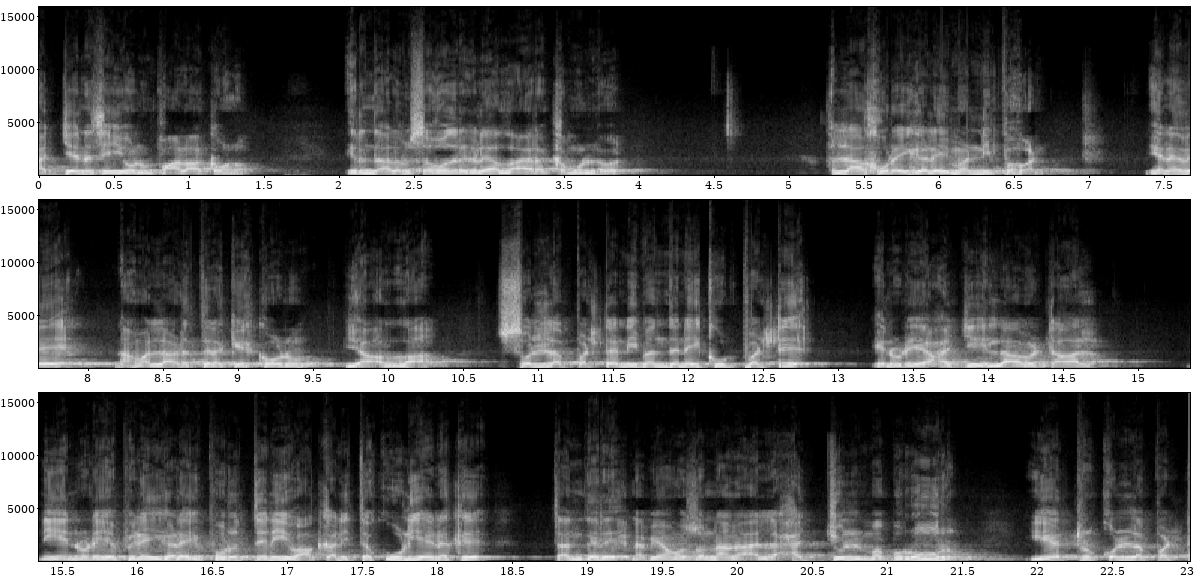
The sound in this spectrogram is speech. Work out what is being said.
ஹஜ் என்ன செய்யணும்? பாலாக்கணும் இருந்தாலும் சகோதரர்களே அல்லாஹ் இறக்கம் உள்ளவர் அல்லாஹ் குறைகளை மன்னிப்பவன். எனவே நாம் அல்லாடத்தில் கேட்கணும் யா அல்லாஹ் சொல்லப்பட்ட நிபந்தனைக்கு உட்பட்டு என்னுடைய ஹஜ்ஜி இல்லாவிட்டால் நீ என்னுடைய பிழைகளை பொறுத்து நீ வாக்களித்த கூலியை எனக்கு தந்தரு. நபி அவங்க சொன்னாங்க அல் ஹஜ்ஜுல் மப்ரூர் ஏற்றுக்கொள்ளப்பட்ட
